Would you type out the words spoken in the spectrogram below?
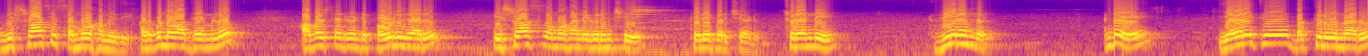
విశ్వాసి సమూహం ఇది. పదకొండవ అధ్యాయంలో అపోసినటువంటి పౌలు గారు విశ్వాస సమూహాన్ని గురించి తెలియపరిచాడు. చూడండి వీరందరూ అంటే ఎవరైతే భక్తులు ఉన్నారో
